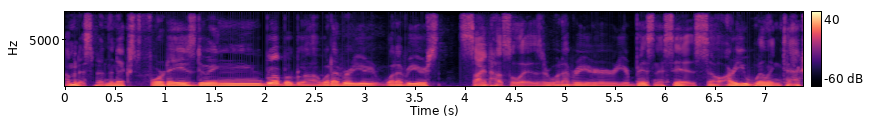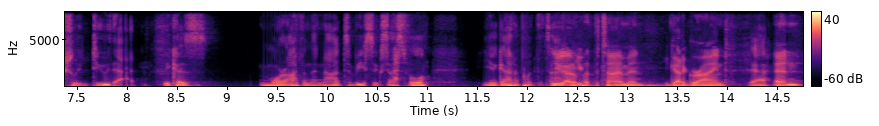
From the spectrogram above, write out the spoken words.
I'm going to spend the next four days doing blah blah blah, whatever your whatever your side hustle is or whatever your your business is. So, are you willing to actually do that? Because more often than not, to be successful, you got to put the time. You got to put the time in. you got to grind. yeah, And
